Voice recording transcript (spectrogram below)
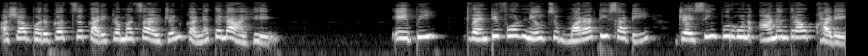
अशा भरगच्च कार्यक्रमाचं आयोजन करण्यात आलं आहे. A P twenty four news मराठीसाठी जयसिंगपूरहून आनंदराव खाडे.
